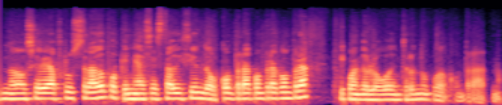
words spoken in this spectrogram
no se vea frustrado porque me has estado diciendo compra, compra, compra y cuando luego entro no puedo comprar, ¿no?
